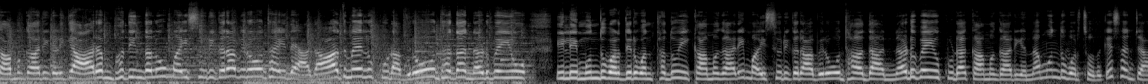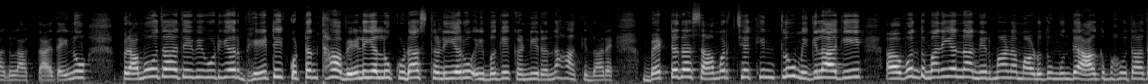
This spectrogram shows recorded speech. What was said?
ಕಾಮಗಾರಿಗಳಿಗೆ ಆರಂಭದಿಂದಲೂ ಮೈಸೂರಿಗರ ವಿರೋಧ ಇದೆ. ಅದಾದ ಮೇಲೂ ಕೂಡ ವಿರೋಧದ ನಡುವೆಯೂ ಇಲ್ಲಿ ಮುಂದುವರೆದಿರುವಂಥದ್ದು ಈ ಕಾಮಗಾರಿ. ಮೈಸೂರಿಗರ ವಿರೋಧದ ನಡುವೆಯೂ ಕೂಡ ಕಾಮಗಾರಿಯನ್ನು ಮುಂದುವರಿಸೋದಕ್ಕೆ ಸಜ್ಜಾಗಲಾಗ್ತಾ ಇದೆ. ಇನ್ನು ಪ್ರಮೋದಾದೇವಿ ಒಡೆಯರ್ ಭೇಟಿ ಕೊಟ್ಟಂತಹ ವೇಳೆಯಲ್ಲೂ ಕೂಡ ಸ್ಥಳೀಯರು ಈ ಬಗ್ಗೆ ಕಣ್ಣೀರನ್ನ ಹಾಕಿದ್ದಾರೆ. ಬೆಟ್ಟದ ಸಾಮರ್ಥ್ಯಕ್ಕಿಂತಲೂ ಮಿಗಿಲಾಗಿ ಒಂದು ಮನೆಯನ್ನ ನಿರ್ಮಾಣ ಮಾಡೋದು ಮುಂದೆ ಆಗಬಹುದಾದ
